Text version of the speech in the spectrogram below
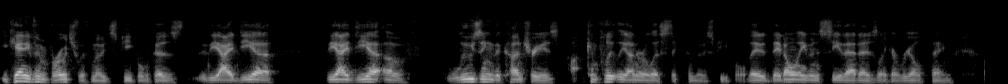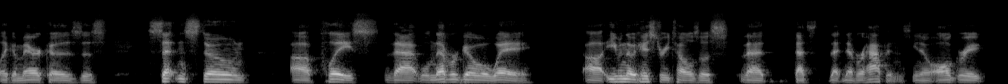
you can't even broach with most people because the idea the idea of losing the country is completely unrealistic to most people. They, they don't even see that as like a real thing. Like America is this set in stone uh, place that will never go away, uh, even though history tells us that that's that never happens. You know, all great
